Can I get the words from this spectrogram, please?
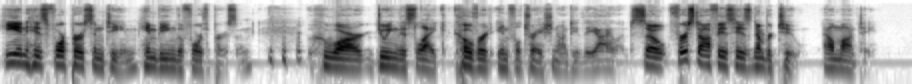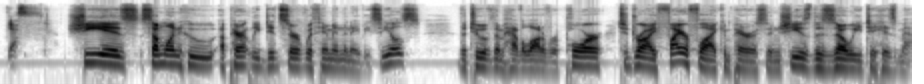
He and his four person team, him being the fourth person, who are doing this like covert infiltration onto the island. So, first off, is his number two, Almonte. Yes. She is someone who apparently did serve with him in the Navy SEALs. The two of them have a lot of rapport. To draw a Firefly comparison, she is the Zoe to his Mal.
